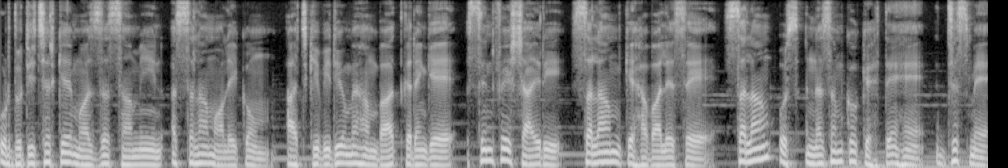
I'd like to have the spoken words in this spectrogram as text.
उर्दू टीचर के मज्जत सामीन अस्सलाम वालेकुम। आज की वीडियो में हम बात करेंगे सिनफ शायरी सलाम के हवाले से, सलाम उस नज़म को कहते हैं जिसमें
